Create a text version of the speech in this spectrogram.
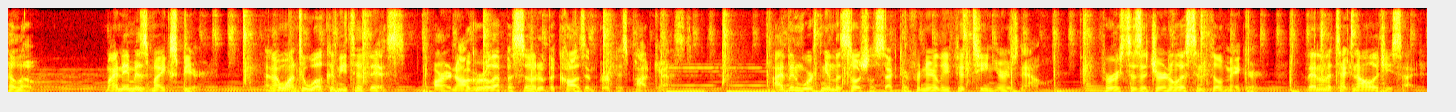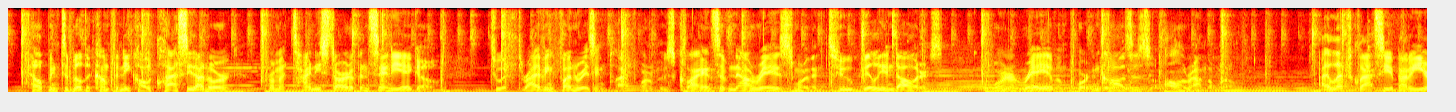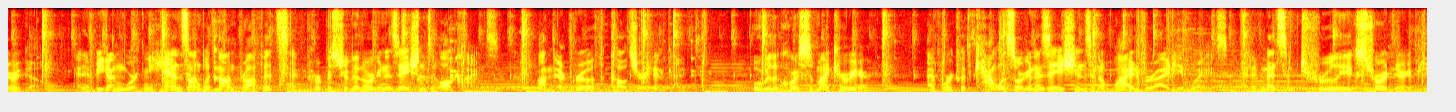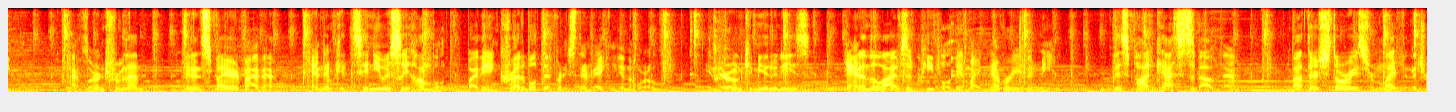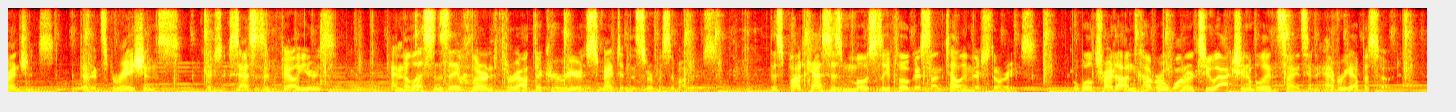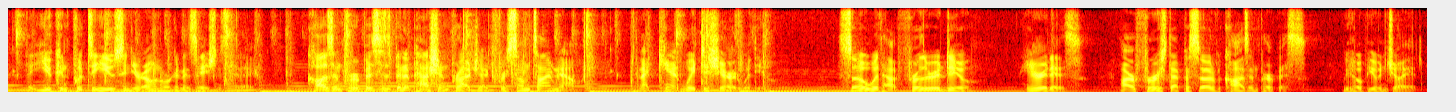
Hello, my name is Mike Spear, and I want to welcome you to this, our inaugural episode of the Cause and Purpose podcast. I've been working in the social sector for nearly 15 years now, first as a journalist and filmmaker, then on the technology side, helping to build a company called Classy.org from a tiny startup in San Diego to a thriving fundraising platform whose clients have now raised more than $2 billion for an array of important causes all around the world. I left Classy about a year ago and have begun working hands on with nonprofits and purpose driven organizations of all kinds on their growth, culture, and impact. Over the course of my career, I've worked with countless organizations in a wide variety of ways and have met some truly extraordinary people. I've learned from them, been inspired by them, and am continuously humbled by the incredible difference they're making in the world, in their own communities, and in the lives of people they might never even meet. This podcast is about them, about their stories from life in the trenches, their inspirations, their successes and failures, and the lessons they've learned throughout their careers spent in the service of others. This podcast is mostly focused on telling their stories, but we'll try to uncover one or two actionable insights in every episode that you can put to use in your own organizations today. Cause and Purpose has been a passion project for some time now, and I can't wait to share it with you. So, without further ado, here it is our first episode of Cause and Purpose. We hope you enjoy it.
